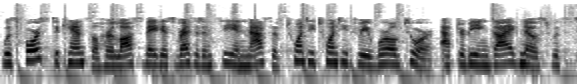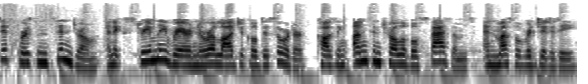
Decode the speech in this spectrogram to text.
was forced to cancel her Las Vegas residency and massive 2023 world tour after being diagnosed with stiff person syndrome, an extremely rare neurological disorder causing uncontrollable spasms and muscle rigidity.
